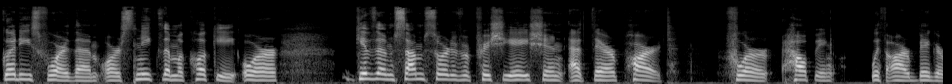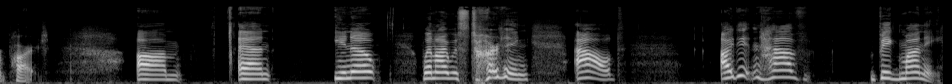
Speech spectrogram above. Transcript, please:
goodies for them or sneak them a cookie or give them some sort of appreciation at their part for helping with our bigger part. Um, and, you know, when I was starting out, I didn't have big money.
